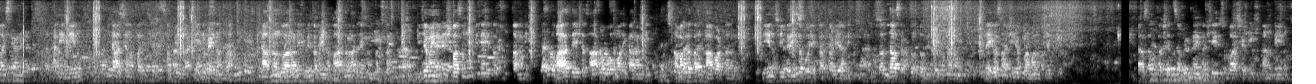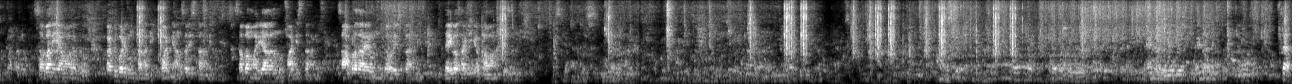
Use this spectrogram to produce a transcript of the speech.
అని నేను శాసన పరిషత్ సభ్యులుగా ఎన్నికైనందున శాసనం ద్వారా నిర్మితమైన భారత రాజ్యాంగం పట్ల నిజమైన విశ్వాసము విధేయత చూపుతానని భారతదేశ సార్వభౌమాధికారాన్ని సమగ్రతను కాపాడుతానని నేను స్వీకరించబోయే కర్తవ్యాన్ని శ్రద్ధాశక్తులతో నిర్వహిస్తానని దైవ సాక్షిగా ప్రమాణం చేస్తున్నాను పరిషత్ సభ్యుడినైన శ్రీ సుభాష్ రెడ్డి నన్ను నేను సభ నియమాలకు కట్టుబడి ఉంటానని వాటిని అనుసరిస్తానని సభ మర్యాదలను పాటిస్తానని సాంప్రదాయాలను గౌరవిస్తానని దైవ సాక్షిగా ప్రమాణం సార్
